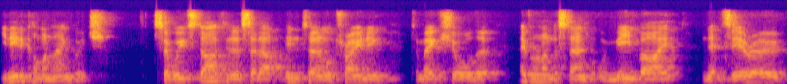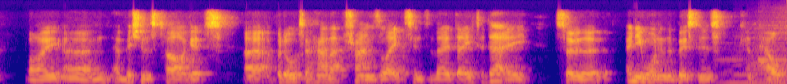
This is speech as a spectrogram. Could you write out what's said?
you need a common language. So we've started to set up internal training to make sure that everyone understands what we mean by net zero, by um, emissions targets, uh, but also how that translates into their day to day so that anyone in the business can help.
